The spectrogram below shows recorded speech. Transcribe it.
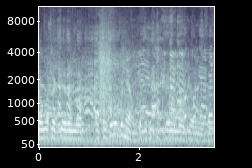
¿Cómo se quieren los... El futuro cuñado. ¿Cómo se quieren los viernes?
